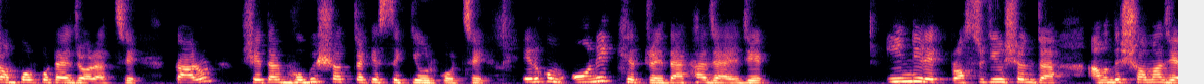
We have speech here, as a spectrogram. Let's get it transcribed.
সম্পর্কটায় জড়াচ্ছে, কারণ সে তার ভবিষ্যৎটাকে সিকিউর করছে। এরকম অনেক ক্ষেত্রে দেখা যায় যে ইনডিরেক্ট প্রস্টিটিউশনটা আমাদের সমাজে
